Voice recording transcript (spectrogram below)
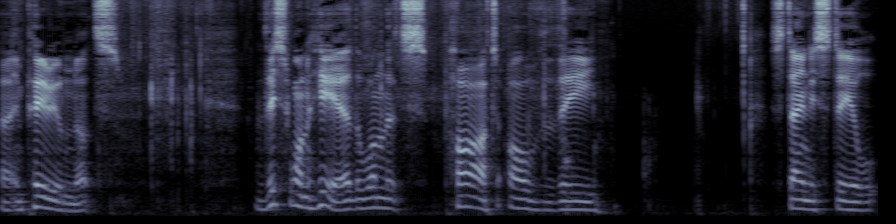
uh, imperial nuts. This one here, the one that's part of the stainless steel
